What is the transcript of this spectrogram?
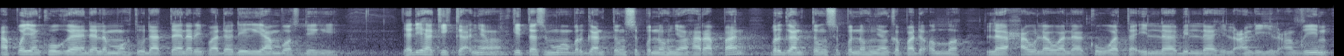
apa yang kurang dan lemah tu datang daripada diri hamba sendiri. Jadi hakikatnya kita semua bergantung sepenuhnya harapan, bergantung sepenuhnya kepada Allah. La haula wala quwata illa billahil aliyil azim.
